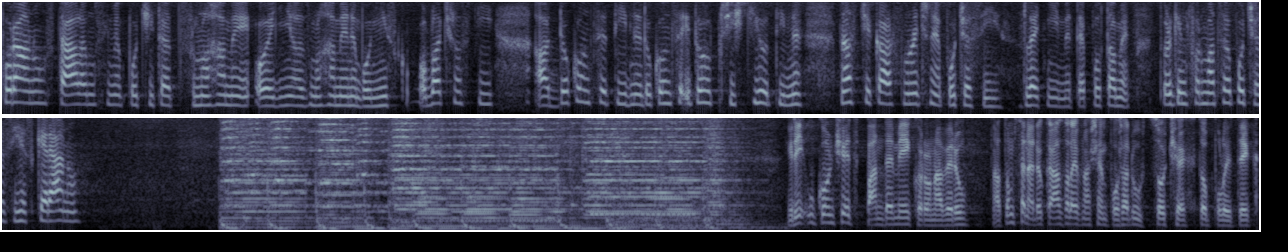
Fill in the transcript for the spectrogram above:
Po ránu stále musíme počítat s mlhami, ojediněle s mlhami nebo nízkou oblačností a do konce týdne, do konce i toho příštího týdne nás čeká slunečné počasí s letními teplotami. Tolik informace o počasí. Hezké ráno. Kdy ukončit pandemii koronaviru? Na tom se nedokázali v našem pořadu Co Čech, to politik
